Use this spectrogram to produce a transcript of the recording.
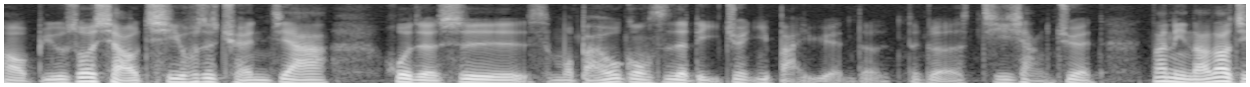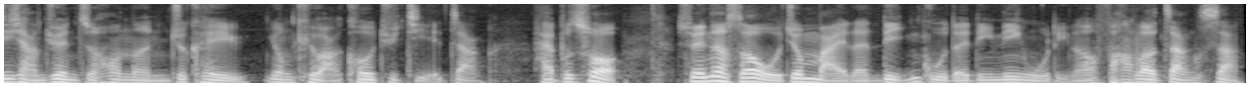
好，比如说小七或是全家或者是什么百货公司的礼券一百元的那个吉祥券，那你拿到吉祥券之后呢，你就可以用 QR code 去结账，还不错。所以那时候我就买了零股的零零五零，然后放到账上，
